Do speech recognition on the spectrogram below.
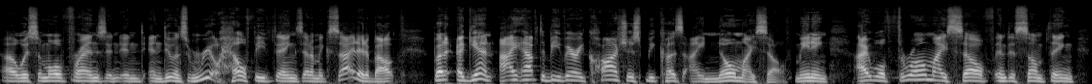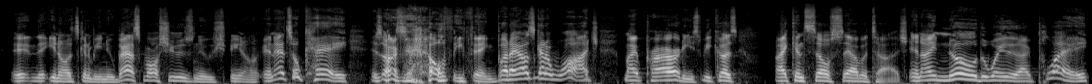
uh, with some old friends and, and, and doing some real healthy things that I'm excited about. But again, I have to be very cautious because I know myself, meaning I will throw myself into something, that, you know, it's going to be new basketball shoes, new, you know, and that's okay as long as it's a healthy thing. But I also got to watch my priorities because I can self sabotage. And I know the way that I play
